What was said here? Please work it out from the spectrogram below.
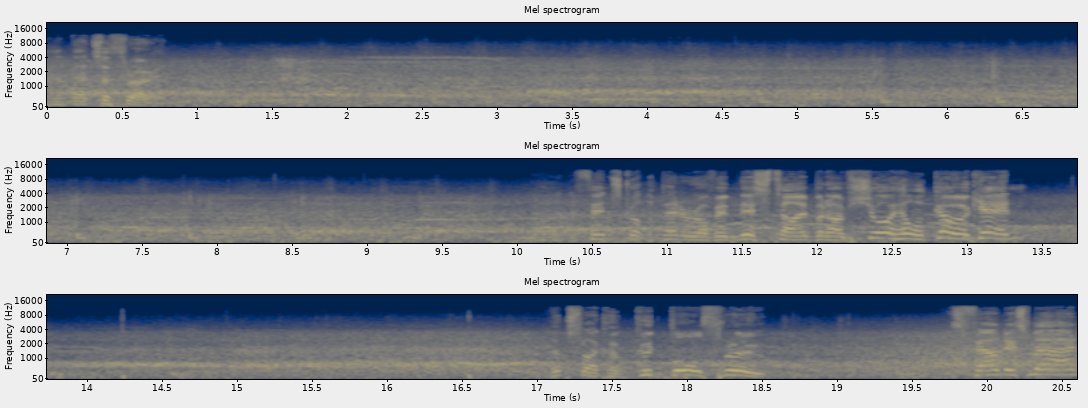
And that's a throw-in. Defence got the better of him this time, but I'm sure he'll go again. Looks like a good ball through. He's found his man.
